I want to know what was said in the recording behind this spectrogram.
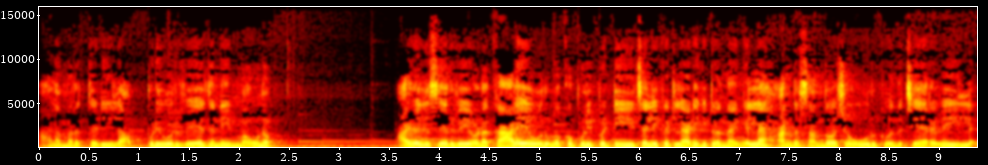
ஆலமரத்தடியில அப்படி ஒரு வேதனை மௌனம். அழகு சேர்வையோட காளைய ஒரு பக்கம் புளிப்பட்டி ஜல்லிக்கட்டுல அடக்கிட்டு வந்தாங்கல்ல அந்த சந்தோஷம் ஊருக்கு வந்து சேரவே இல்லை.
